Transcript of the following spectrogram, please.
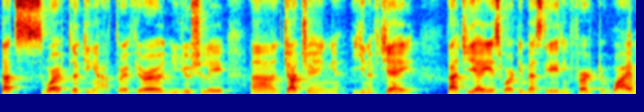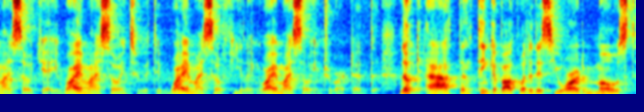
that's worth looking at. Or if you're usually uh, judging ENFJ, that J is worth investigating further. Why am I so J? Why am I so intuitive? Why am I so feeling? Why am I so introverted? Look at and think about what it is you are the most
